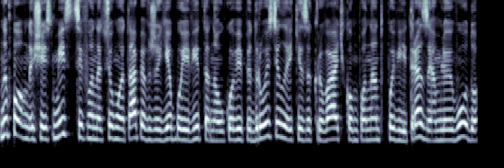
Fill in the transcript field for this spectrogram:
неповних 6 місяців і на цьому етапі вже є бойові та наукові підрозділи, які закривають компонент повітря, землю і воду.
